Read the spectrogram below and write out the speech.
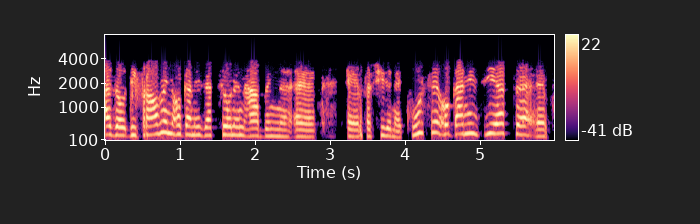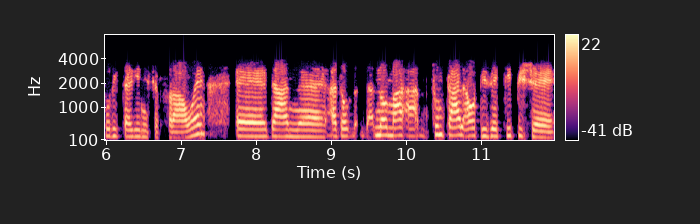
Also die Frauenorganisationen haben äh, äh, verschiedene Kurse organisiert äh, für italienische Frauen. Äh, dann äh, also normal zum Teil auch diese typische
